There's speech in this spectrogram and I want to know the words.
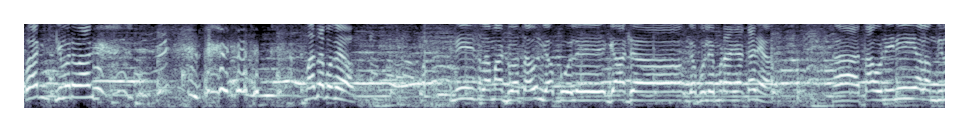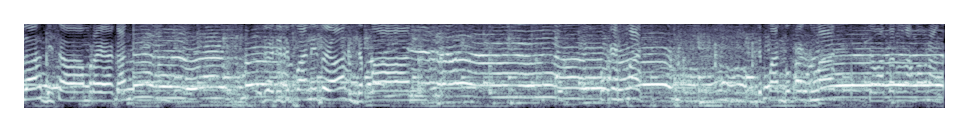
Bang, gimana bang? Mantap bang ya? Ini selama 2 tahun nggak boleh nggak ada nggak boleh merayakan ya. Nah tahun ini alhamdulillah bisa merayakan. Udah di depan itu ya, depan Puskesmas. Depan Puskesmas, Kecamatan Renah Pemenang.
